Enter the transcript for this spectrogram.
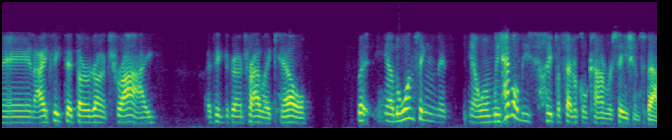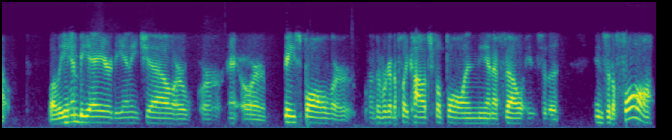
and I think that they're going to try. I think they're going to try like hell. But you know, the one thing that you know, when we have all these hypothetical conversations about, well, the NBA or the NHL or or or baseball or whether we're going to play college football and the NFL into the into the fall,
